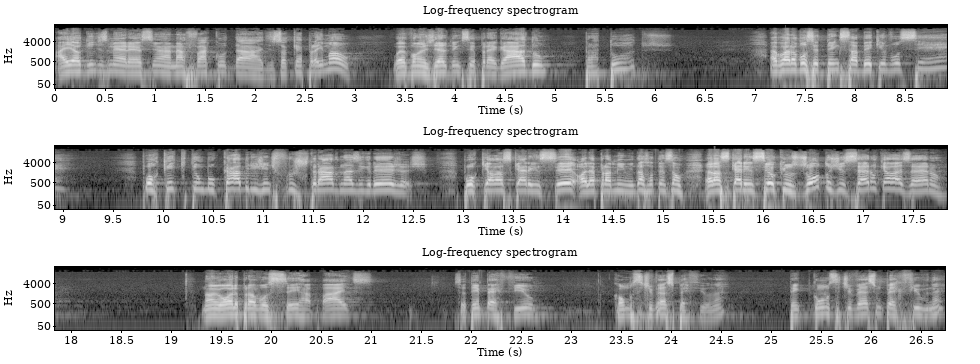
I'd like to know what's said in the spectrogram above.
Aí alguém desmerece, ah, na faculdade. Só que é para irmão, o evangelho tem que ser pregado para todos. Agora você tem que saber quem você é. Por que, que tem um bocado de gente frustrada nas igrejas? Porque elas querem ser, olha para mim, me dá sua atenção, elas querem ser o que os outros disseram que elas eram. Não, eu olho para você, rapaz. Você tem perfil, como se tivesse perfil, né? Tem como se tivesse um perfil, né?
